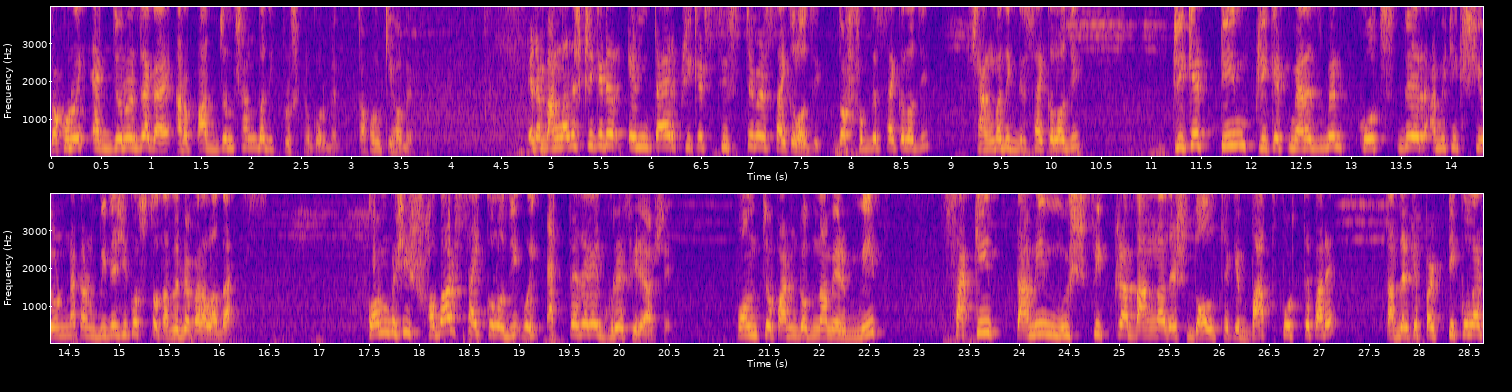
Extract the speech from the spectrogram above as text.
তখন ওই একজনের জায়গায় আরও পাঁচজন সাংবাদিক প্রশ্ন করবেন, তখন কি হবে? এটা বাংলাদেশ ক্রিকেটের এন্টায়ার ক্রিকেট সিস্টেমের সাইকোলজি দর্শকদের সাইকোলজি সাংবাদিকদের psychology cricket team cricket management কোচদের আমি ঠিক শিওর না, কারণ বিদেশি কোচ তো তাদের ব্যাপার আলাদা। কম বেশি সবার সাইকোলজি ওই একটা জায়গায় ঘুরে ফিরে আসে। পঞ্চপাণ্ডব নামের মিথ, সাকিব, তামিম, মুশফিকরা বাংলাদেশ দল থেকে বাদ পড়তে পারে, তাদেরকে পার্টিকুলার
